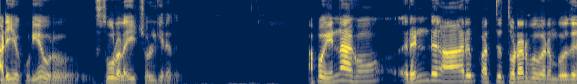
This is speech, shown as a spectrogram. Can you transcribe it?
அடையக்கூடிய ஒரு சூழலை சொல்கிறது. அப்போ என்னாகும்? ரெண்டு ஆறு பத்து தொடர்பு வரும்போது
